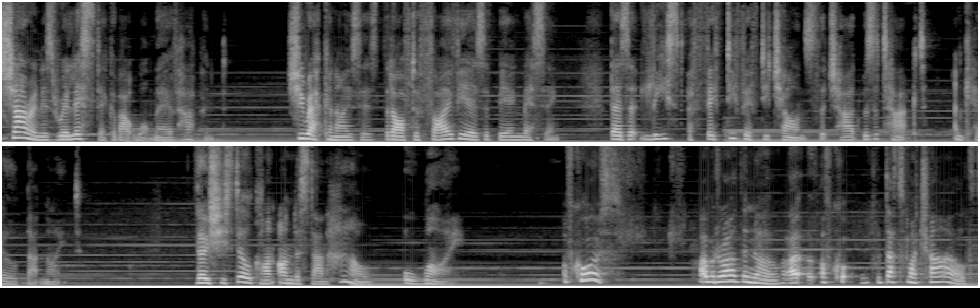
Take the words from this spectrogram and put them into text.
Sharon is realistic about what may have happened. She recognises that after five years of being missing, there's at least a 50 50 chance that Chad was attacked and killed that night. Though she still can't understand how or why. Of course. I would rather know. I, of course, that's my child.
